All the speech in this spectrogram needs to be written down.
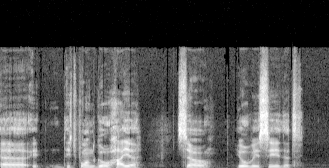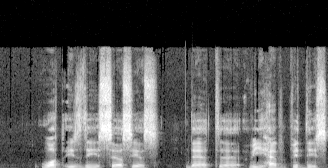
uh, it, it won't go higher. So you will see that what is the Celsius that we have with this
